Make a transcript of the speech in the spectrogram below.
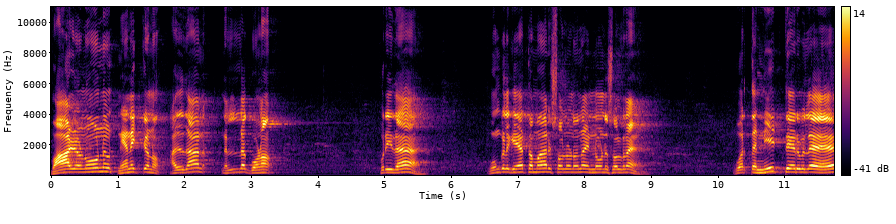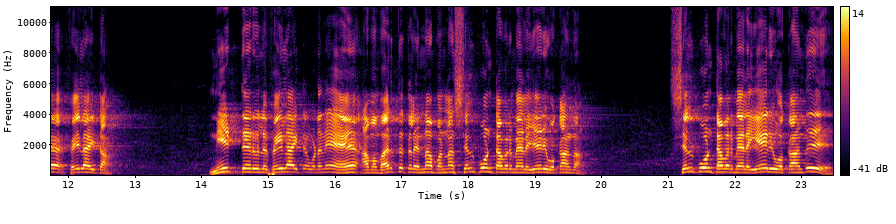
வாழணும்னு நினைக்கணும். அதுதான் நல்ல குணம். புரியுதா? உங்களுக்கு ஏற்ற மாதிரி சொல்லணும்னா இன்னொன்று சொல்கிறேன் ஒருத்தன் நீட் தேர்வில் ஃபெயில் ஆகிட்டான் நீட் தேர்வில் ஃபெயில் ஆயிட்ட உடனே அவன் வருத்தத்தில் என்ன பண்ணான் செல்ஃபோன் டவர் மேலே ஏறி உக்காந்தான். செல்ஃபோன் டவர் மேலே ஏறி உக்காந்து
